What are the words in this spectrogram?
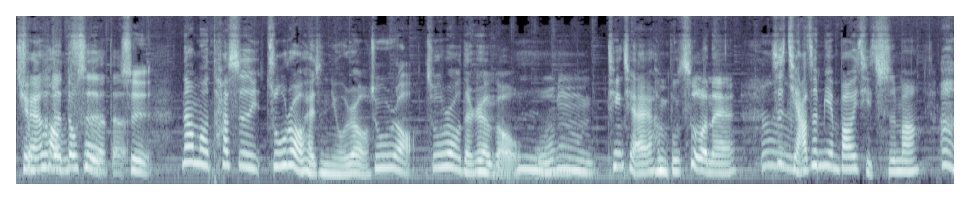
全部的都是的。是，那么它是猪肉还是牛肉？猪肉，猪肉的热狗，嗯，嗯，听起来很不错呢。嗯、是夹着面包一起吃吗？啊。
